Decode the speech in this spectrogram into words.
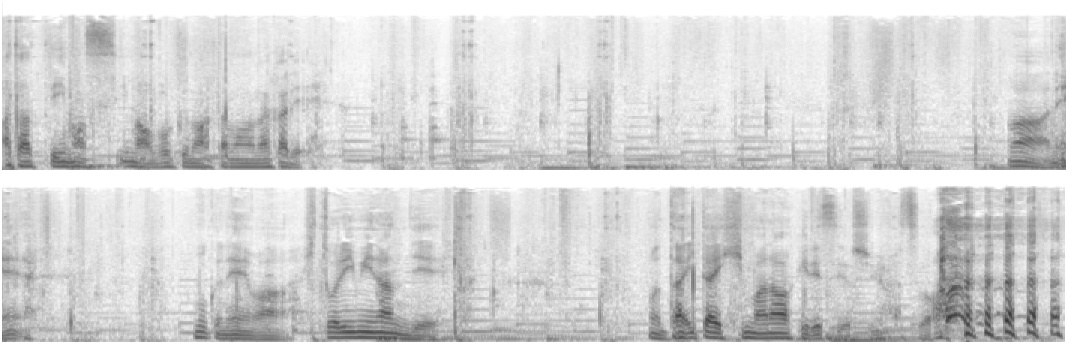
当たっています。今僕の頭の中で。まあね。僕ねまあ独り身なんで、まあ、大体暇なわけですよ週末は。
